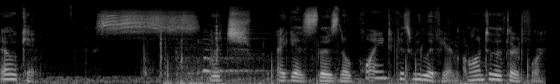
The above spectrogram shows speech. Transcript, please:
Okay. S- which, I guess there's no point because we live here. On to the third floor.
